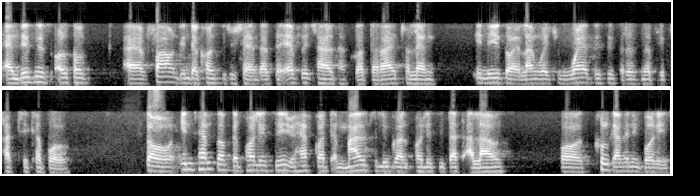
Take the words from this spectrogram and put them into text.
And this is also uh, found in the Constitution that every child has got the right to learn in his or language where this is reasonably practicable. So, in terms of the policy, you have got a multilingual policy that allows for school governing bodies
